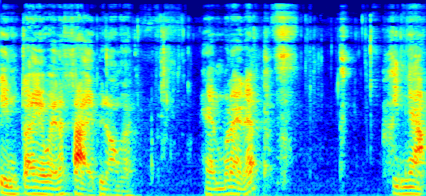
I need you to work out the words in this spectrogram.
ตีนไก่ไว้แล้วใส่พี่น้องเลย แหมบ่ได้แล้วกินยาก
